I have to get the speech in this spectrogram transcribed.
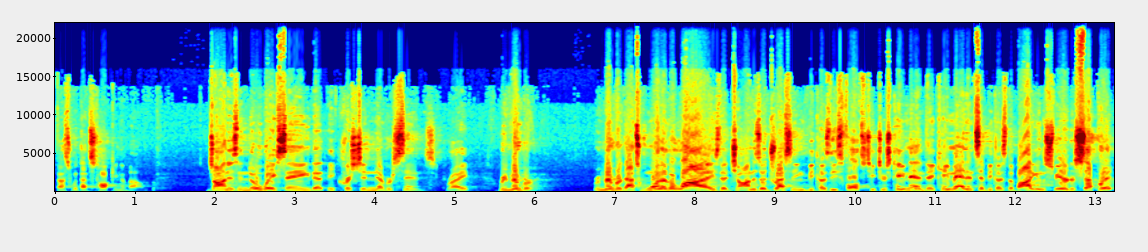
That's what that's talking about. John is in no way saying that a Christian never sins, right? Remember, remember, that's one of the lies that John is addressing because these false teachers came in. They came in and said, because the body and the spirit are separate,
